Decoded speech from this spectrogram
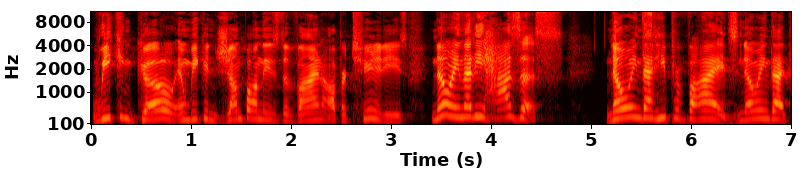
we can go and we can jump on these divine opportunities knowing that He has us, knowing that He provides, knowing that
